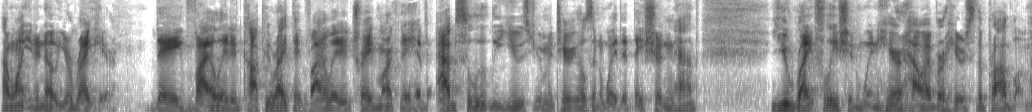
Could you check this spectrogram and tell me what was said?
I want you to know you're right here. They violated copyright, they violated trademark, they have absolutely used your materials in a way that they shouldn't have. You rightfully should win here. However, here's the problem.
